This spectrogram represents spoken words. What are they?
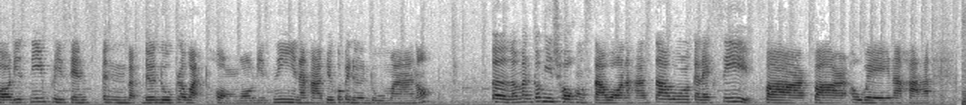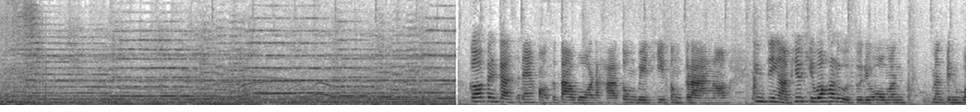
Walt Disney Presents เป็นแบบเดินดูประวัติของ Walt Disney นะคะ พี่ก็ไปเดินดูมาเนาะเออแล้วมันก็มีโชว์ของ Star Wars นะคะ Star Wars Galaxy Far Far Away นะคะก็เป็นการแสดงของ Star Wars นะคะ ตรงเวทีตรงกลางเนาะจริงๆอะพี่คิดว่าฮอลลีวูดสตูดิโอมัน มันเป็นไว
